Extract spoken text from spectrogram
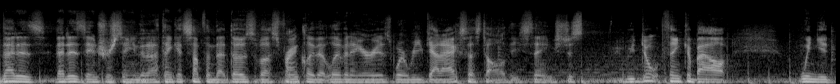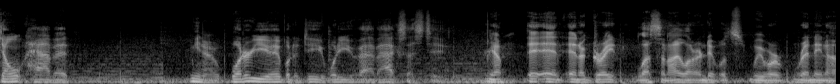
that is that is interesting. That I think it's something that those of us, frankly, that live in areas where we've got access to all these things, just we don't think about when you don't have it. You know, what are you able to do? What do you have access to? Yeah, and, and a great lesson I learned it was we were renting a,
